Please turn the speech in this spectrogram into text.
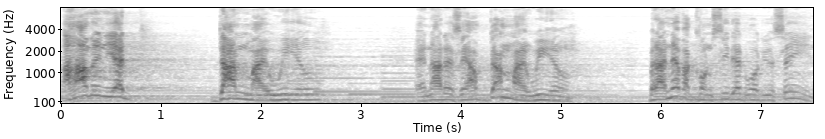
I haven't yet done my will. And others say, I've done my will. But I never considered what you're saying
